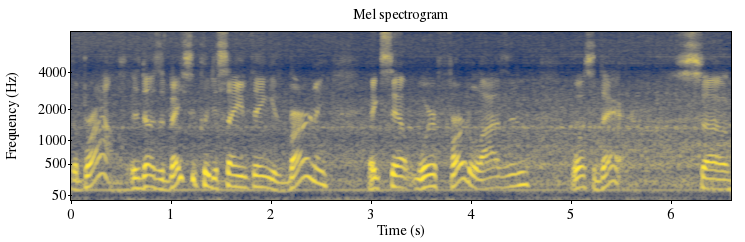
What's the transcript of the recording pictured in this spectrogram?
the browse. It does basically the same thing as burning, except we're fertilizing what's there. So,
